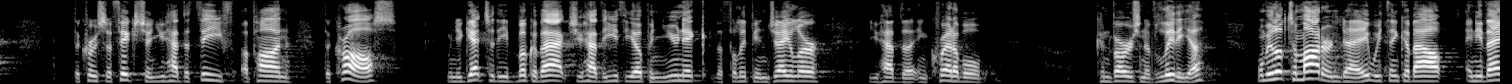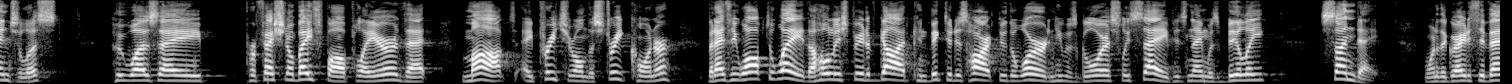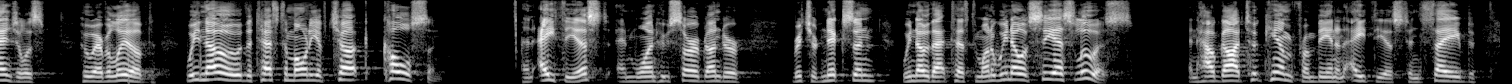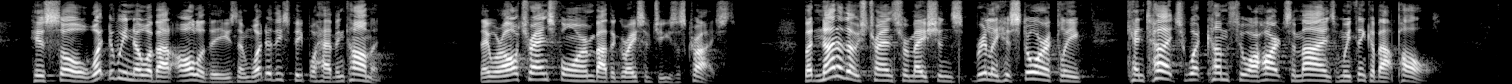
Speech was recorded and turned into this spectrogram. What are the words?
the crucifixion. You have the thief upon the cross. When you get to the book of Acts, you have the Ethiopian eunuch, the Philippian jailer. You have the incredible uh, conversion of Lydia. When we look to modern day, we think about an evangelist who was a professional baseball player that mocked a preacher on the street corner. But as he walked away, the Holy Spirit of God convicted his heart through the word, and he was gloriously saved. His name was Billy Sunday, one of the greatest evangelists who ever lived. We know the testimony of Chuck Colson, an atheist and one who served under Richard Nixon. We know that testimony. We know of C.S. Lewis and how God took him from being an atheist and saved his soul. What do we know about all of these, and what do these people have in common? They were all transformed by the grace of Jesus Christ. But none of those transformations, really historically, can touch what comes to our hearts and minds when we think about Paul.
